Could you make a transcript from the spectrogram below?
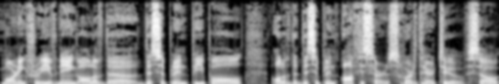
morning through evening. All of the disciplined people, all of the disciplined officers were there too. So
